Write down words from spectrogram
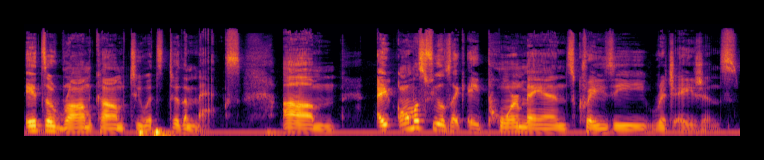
it's a rom com to its to the max. Um, it almost feels like a poor man's Crazy Rich Asians.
